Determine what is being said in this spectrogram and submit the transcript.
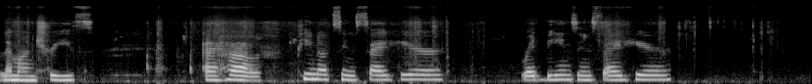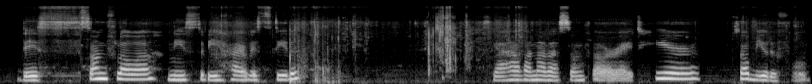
Lemon trees. I have peanuts inside here, red beans inside here. This sunflower needs to be harvested. See, I have another sunflower right here. So beautiful.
